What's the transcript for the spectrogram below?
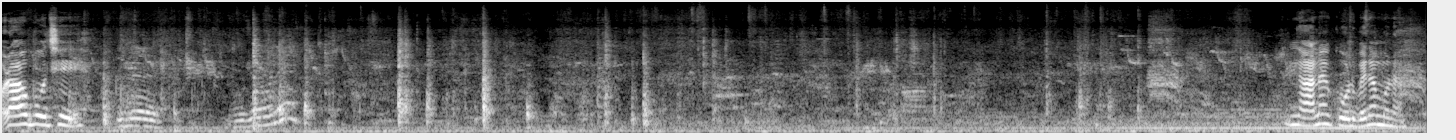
ওরাও বোঝে। না না, করবে না মনে হয়।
